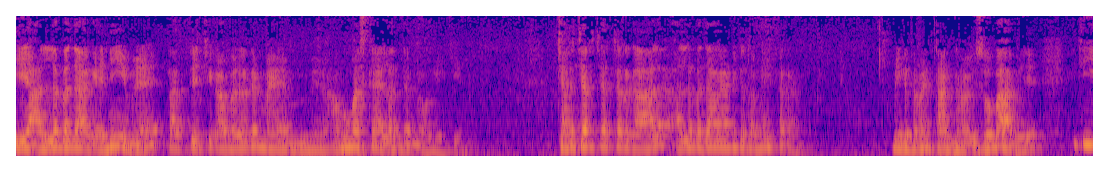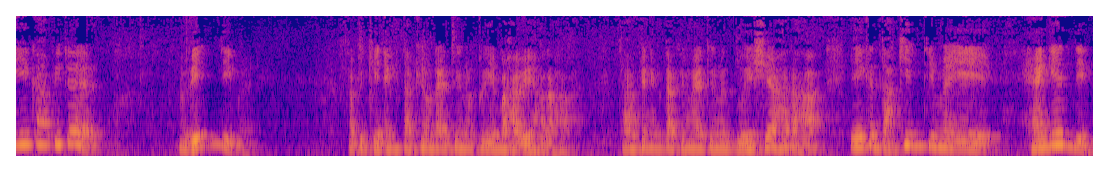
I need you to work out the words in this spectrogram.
ඒ අල්ල බදා ගැනීම රත් වෙච්ච කබලකට අමුමස් කැලක් දන්නවා වගේ කියනවා. චර චර චර චර ගාලා අල්ල බදා ගන්න එක තමයි කරන්නේ. මේක තමයි තණ්හාවේ ස්වභාවය. ඉතින් ඒක අපිට වෙද්දිම අපි කෙනෙක් දකිනට ඇති වෙන ප්‍රිය භාවය හරහා තව කෙනෙක් දකින්න ඇති වෙන ද්වේෂය හරහා ඒක දකිද්දිම ඒ හැඟෙද්දිම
